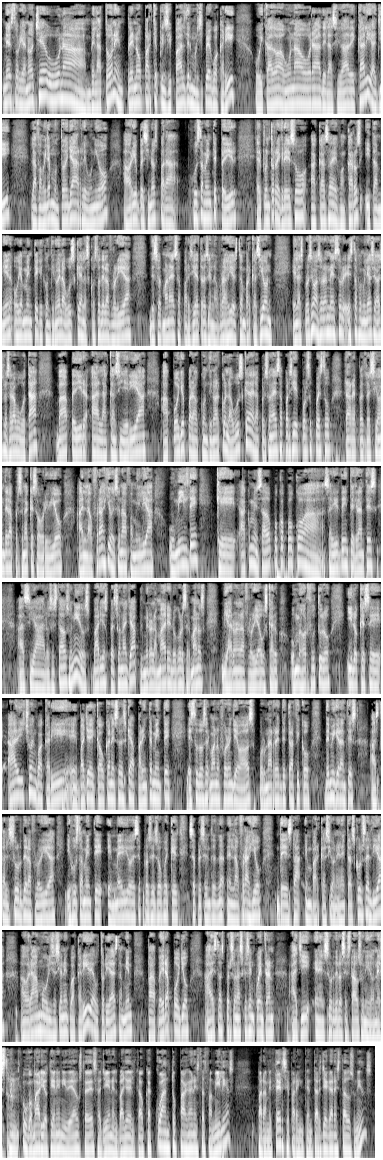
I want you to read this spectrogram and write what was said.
Néstor, y anoche hubo una velatón en pleno parque principal del municipio de Guacarí, ubicado a una hora de la ciudad de Cali. Allí la familia Montoya reunió a varios vecinos para justamente pedir el pronto regreso a casa de Juan Carlos y también obviamente que continúe la búsqueda en las costas de la Florida de su hermana desaparecida tras el naufragio de esta embarcación. En las próximas horas, Néstor, esta familia se va a desplazar a Bogotá, va a pedir a la Cancillería apoyo para continuar con la búsqueda de la persona desaparecida y por supuesto la repatriación de la persona que sobrevivió al naufragio. Es una familia humilde que ha comenzado poco a poco a salir de integrantes hacia los Estados Unidos. Varias personas ya, primero la madre, luego los hermanos, viajaron a la Florida a buscar un mejor futuro. Y lo que se ha dicho en Guacarí, eh, Valle del Cauca, en eso es que aparentemente estos dos hermanos fueron llevados por una red de tráfico de migrantes hasta el sur de la Florida y justamente en medio de ese proceso fue que se presentó el naufragio de esta embarcación. En el transcurso del día habrá movilización en Guacarí de autoridades también para pedir apoyo a estas personas que se encuentran allí en el sur de los Estados Unidos, Néstor. Mm, Hugo Mario, ¿tienen idea ustedes allí en el Valle del Cauca cuánto pagan estas familias para meterse, para intentar llegar a Estados Unidos?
